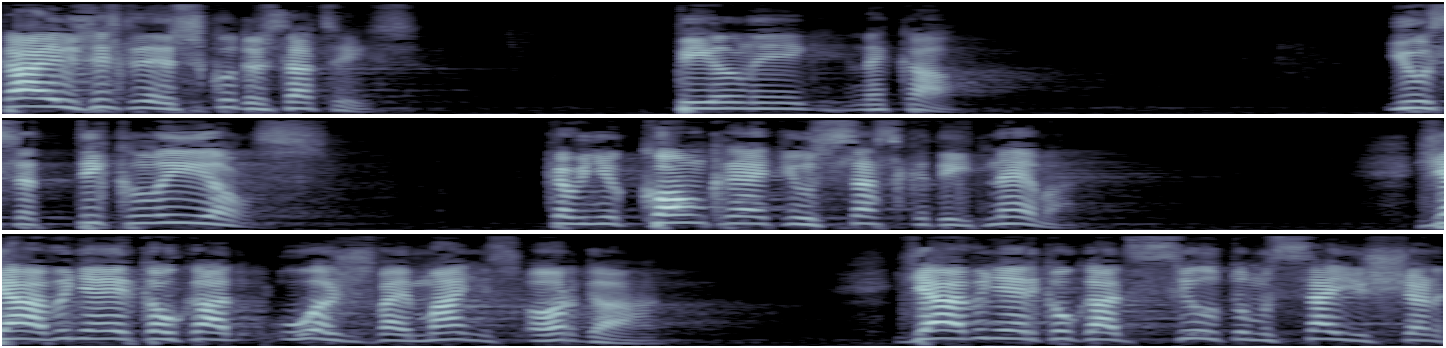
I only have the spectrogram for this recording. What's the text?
Kā jūs izskatāties skudras acīs? Pilnīgi nekā. Jūs esat tik liels, ka viņu konkrēti jūs saskatīt nevar. Jā, viņai ir kaut kāda ožas vai maņas orgāna. Jā, viņai ir kaut kāda siltuma sajūšana.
